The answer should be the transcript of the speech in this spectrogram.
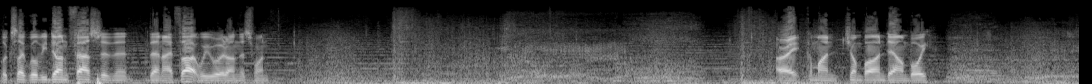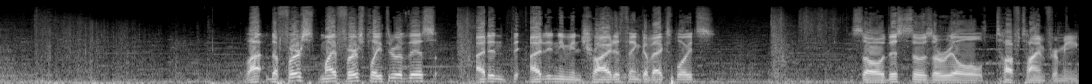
Looks like we'll be done faster than, than I thought we would on this one. Alright, come on, jump on down, boy. La the first, my first playthrough of this, I didn't, I didn't even try to think of exploits. So this was a real tough time for me.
